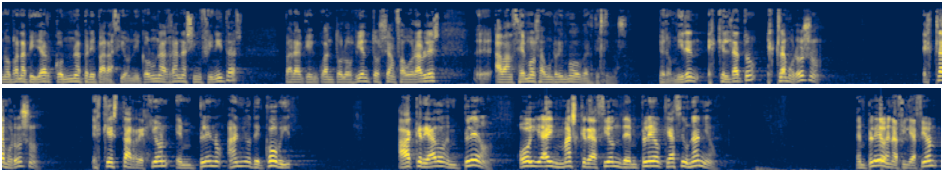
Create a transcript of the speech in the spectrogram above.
nos van a pillar con una preparación y con unas ganas infinitas para que en cuanto los vientos sean favorables eh, avancemos a un ritmo vertiginoso. Pero miren, es que el dato es clamoroso. Es clamoroso. Es que esta región en pleno año de COVID ha creado empleo. Hoy hay más creación de empleo que hace un año. Empleo en afiliación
